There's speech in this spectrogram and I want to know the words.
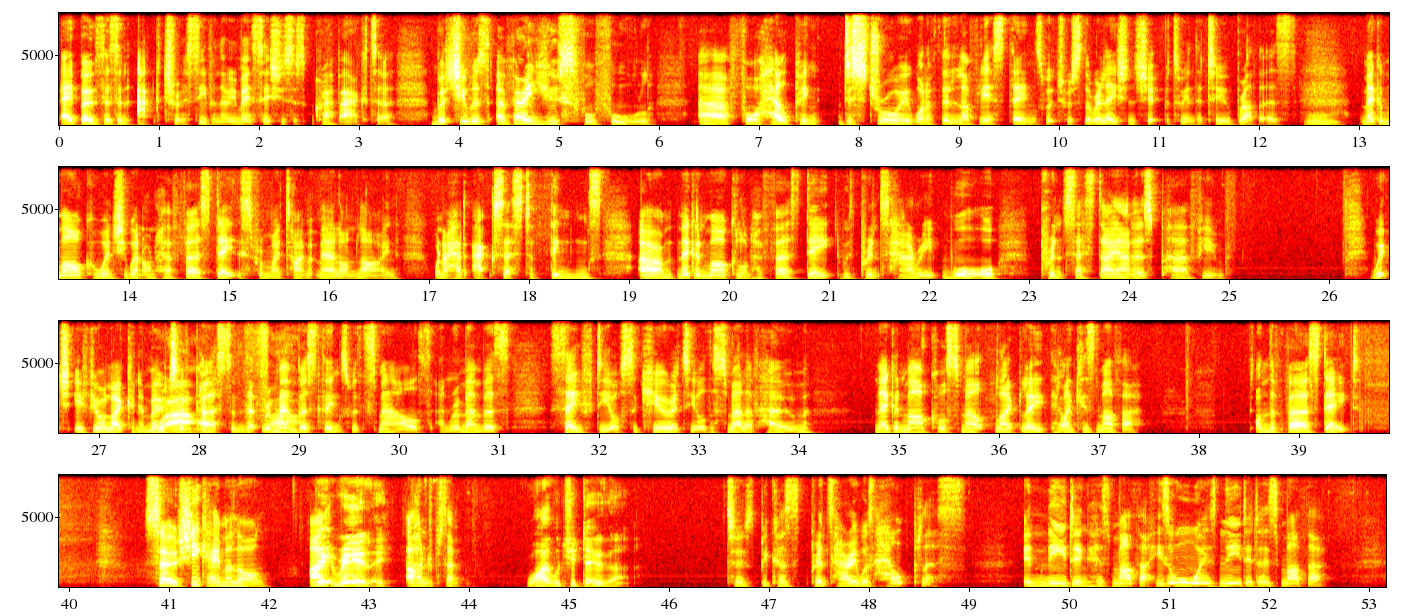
eh, both as an actress, even though you may say she's a crap actor, but she was a very useful fool uh, for helping destroy one of the loveliest things, which was the relationship between the two brothers. Meghan Markle, when she went on her first date, this is from my time at Mail Online, when I had access to things, um, Meghan Markle on her first date with Prince Harry wore Princess Diana's perfume. Which, if you're like an emotive Wow. person that Fuck. remembers things with smells and remembers safety or security or the smell of home, Meghan Markle smelt like like his mother on the first date. So she came along. Re- I really? hundred percent Why would you do that? to because Prince Harry was helpless in needing his mother. He's always needed his mother.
